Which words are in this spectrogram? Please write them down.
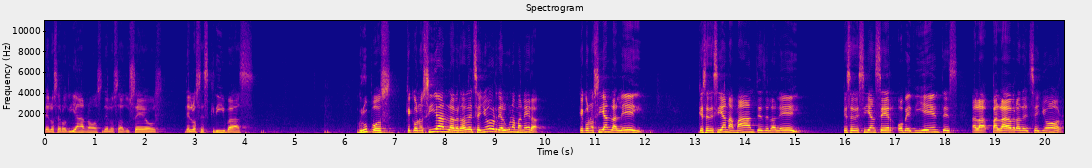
de los herodianos, de los saduceos, de los escribas. Grupos que conocían la verdad del Señor de alguna manera, que conocían la ley, que se decían amantes de la ley, que se decían ser obedientes a la palabra del Señor.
